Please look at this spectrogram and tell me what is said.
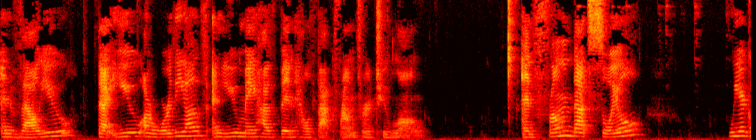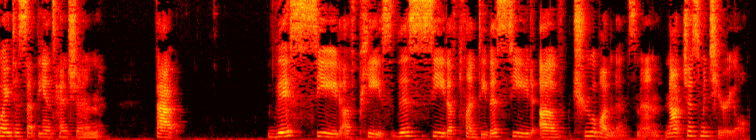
and value that you are worthy of and you may have been held back from for too long. And from that soil, we are going to set the intention that this seed of peace, this seed of plenty, this seed of true abundance, man, not just material,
